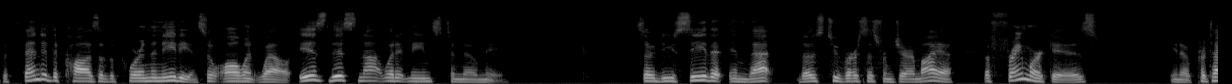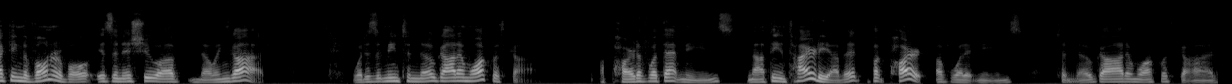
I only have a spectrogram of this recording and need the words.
defended the cause of the poor and the needy, and so all went well. Is this not what it means to know me? So, do you see that in that those two verses from Jeremiah, the framework is you know protecting the vulnerable is an issue of knowing god. What does it mean to know god and walk with god? A part of what that means not the entirety of it but part of what it means to know god and walk with god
